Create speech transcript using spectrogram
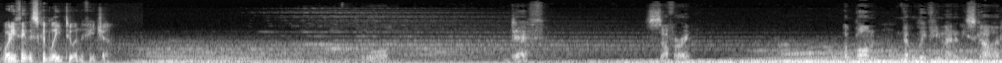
What do you think this could lead to in the future? War. Death. Suffering. A bomb that will leave humanity scarred.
